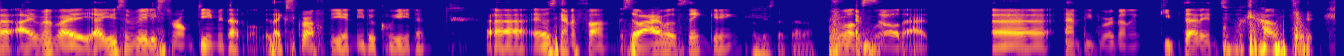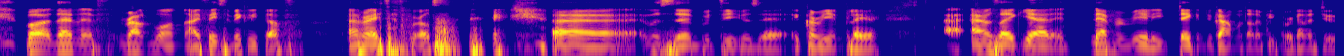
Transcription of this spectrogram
uh, I remember I, I used a really strong team in that one with like Scrafty and Nidoqueen, and uh, it was kind of fun. So I was thinking, I missed that better. everyone saw that, uh, and people are gonna keep that into account. but then, if round one, I faced a Wigglytuff, uh, right at Worlds. uh, it was uh, Booty, it was a, a Korean player. I, I was like, yeah, it never really take into account what other people are gonna do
